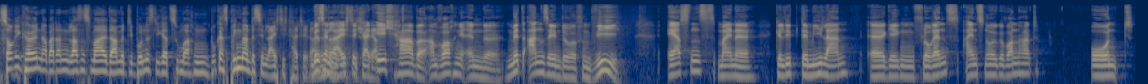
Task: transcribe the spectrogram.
Sorry, Köln, aber dann lass uns mal damit die Bundesliga zumachen. Lukas, bring mal ein bisschen Leichtigkeit hier rein. Ein bisschen Leichtigkeit. ich habe am Wochenende mit ansehen dürfen, wie erstens meine geliebte Milan äh, gegen Florenz 1-0 gewonnen hat und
